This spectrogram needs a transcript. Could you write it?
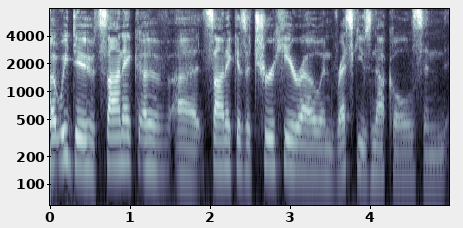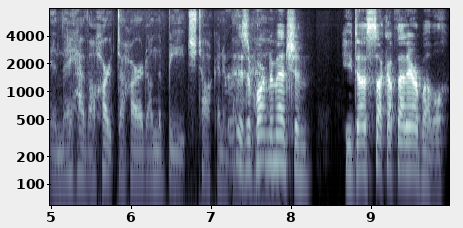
But we do. Sonic of uh, Sonic is a true hero and rescues Knuckles, and and they have a heart to heart on the beach talking about. It's important to mention he does suck up that air bubble.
